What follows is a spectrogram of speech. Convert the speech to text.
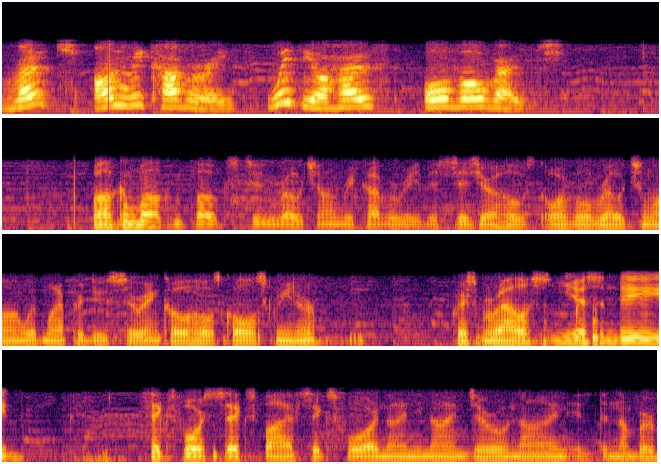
Roach on Recovery, with your host, Orville Roach. Welcome, welcome, folks, to Roach on Recovery. This is your host, Orville Roach, along with my producer and co host, call screener, Chris Morales. Yes, indeed. 646 564 9909 is the number.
